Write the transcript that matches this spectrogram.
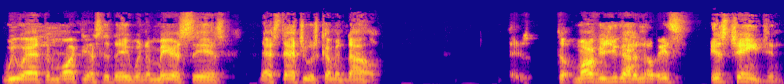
we were at the march yesterday when the mayor says that statue is coming down. So Marcus, you got to know it's it's changing.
